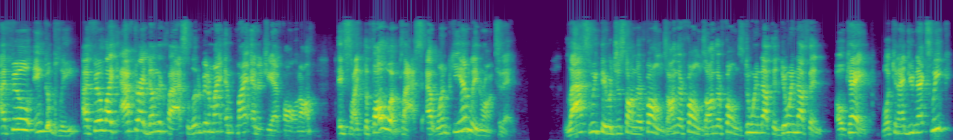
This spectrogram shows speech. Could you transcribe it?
I feel incomplete. I feel like after I'd done the class, a little bit of my, my energy had fallen off. It's like the follow up class at 1 p.m. later on today. Last week, they were just on their phones, on their phones, on their phones, doing nothing, doing nothing. Okay, what can I do next week?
